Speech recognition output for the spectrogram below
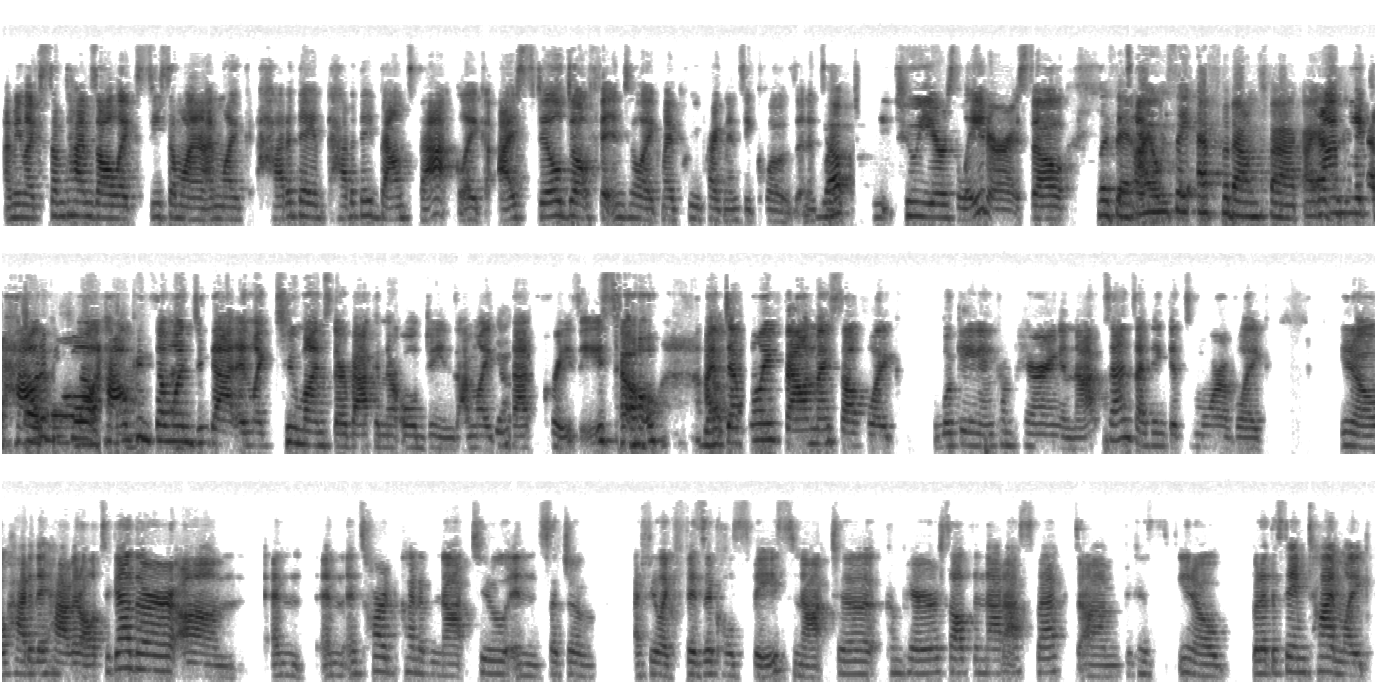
I mean, like sometimes I'll like see someone I'm like, how did they how did they bounce back? Like I still don't fit into like my pre-pregnancy clothes and it's yep. like two years later. So listen, like, I always say F the bounce back. I am like, how do people how can someone do that in like two months they're back in their old jeans? I'm like, yep. that's crazy. So yep. I've definitely found myself like looking and comparing in that sense. I think it's more of like you know how do they have it all together? Um and and it's hard kind of not to in such a I feel like physical space not to compare yourself in that aspect um, because you know but at the same time like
